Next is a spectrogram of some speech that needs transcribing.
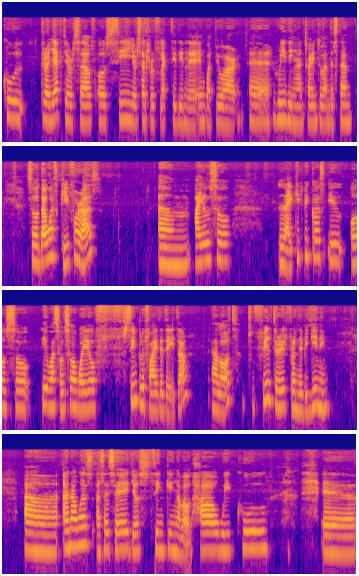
could project yourself or see yourself reflected in the in what you are uh, reading and trying to understand. So that was key for us. Um, i also like it because it also it was also a way of simplify the data a lot to filter it from the beginning. Uh, and I was, as I say, just thinking about how we could uh,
